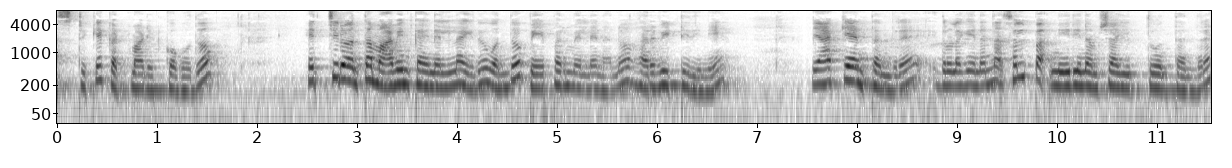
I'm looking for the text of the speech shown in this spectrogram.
ಅಷ್ಟಕ್ಕೆ ಕಟ್ ಮಾಡಿಟ್ಕೋಬೋದು. ಹೆಚ್ಚಿರುವಂಥ ಮಾವಿನಕಾಯಿನೆಲ್ಲ ಇದು ಒಂದು ಪೇಪರ್ ಮೇಲೆ ನಾನು ಹರವಿಟ್ಟಿದ್ದೀನಿ. ಯಾಕೆ ಅಂತಂದರೆ ಇದರೊಳಗೆ ನನ್ನ ಸ್ವಲ್ಪ ನೀರಿನ ಅಂಶ ಇತ್ತು ಅಂತಂದರೆ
